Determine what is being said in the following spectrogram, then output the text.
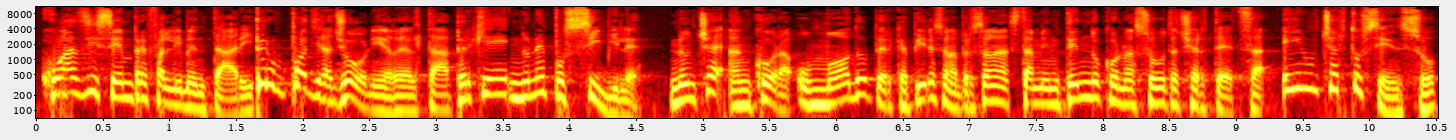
quasi sempre fallimentari. Per un po' di ragioni in realtà, perché non è possibile. Non c'è ancora un modo per capire se una persona sta mentendo con assoluta certezza e in un certo senso,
